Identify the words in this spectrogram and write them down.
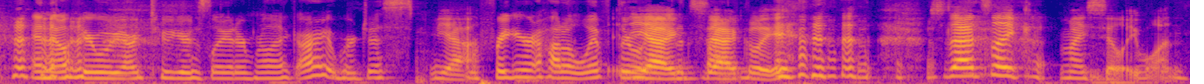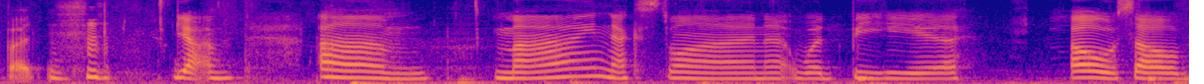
and now here we are two years later, and we're like, all right, we're just Yeah. we're figuring out how to live through yeah, it. Fine." exactly. so that's like my silly one, but Yeah. Um my next one would be oh, so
